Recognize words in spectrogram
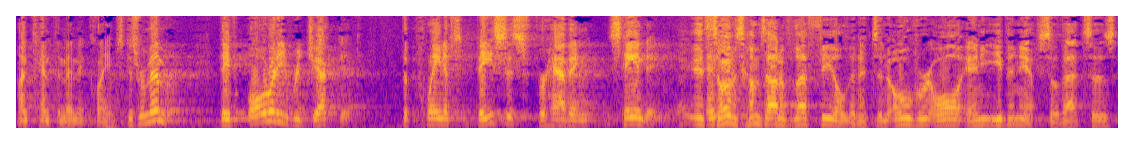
on Tenth Amendment claims. Because remember, they've already rejected the plaintiff's basis for having standing. It sort of comes out of left field, and it's an overall any even if. So that says,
